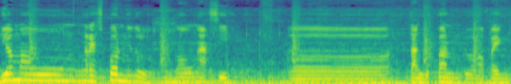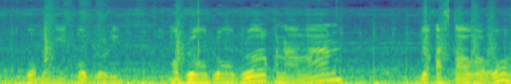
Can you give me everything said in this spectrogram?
dia mau ngerespon gitu loh. Mau ngasih eh, tanggapan ke apa yang gua omongin gua obrolin. Ngobrol-ngobrol-ngobrol kenalan. Dia kasih tahu kalau oh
